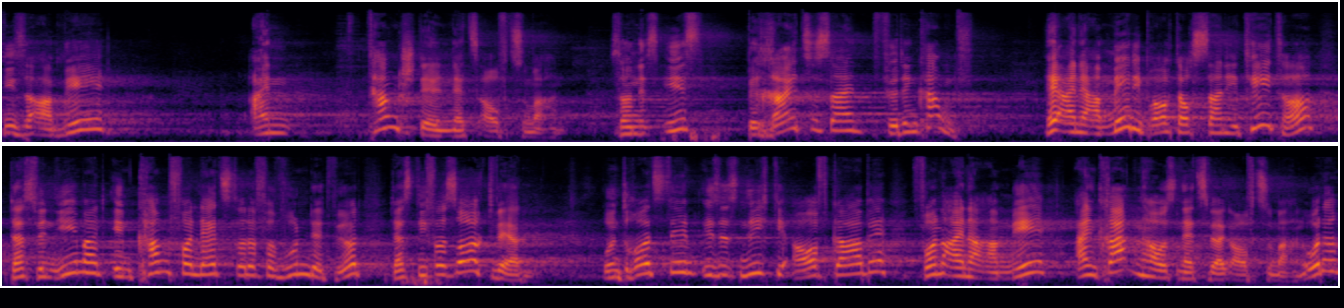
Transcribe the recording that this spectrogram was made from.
dieser Armee, ein Tankstellennetz aufzumachen, sondern es ist, bereit zu sein für den Kampf. Hey, eine Armee, die braucht auch Sanitäter, dass wenn jemand im Kampf verletzt oder verwundet wird, dass die versorgt werden. Und trotzdem ist es nicht die Aufgabe von einer Armee, ein Krankenhausnetzwerk aufzumachen, oder?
